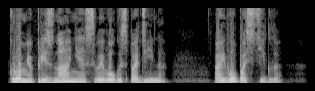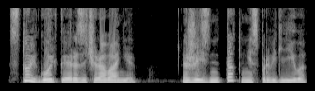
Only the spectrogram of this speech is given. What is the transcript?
кроме признания своего господина, а его постигло столь горькое разочарование. «Жизнь так несправедлива»,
